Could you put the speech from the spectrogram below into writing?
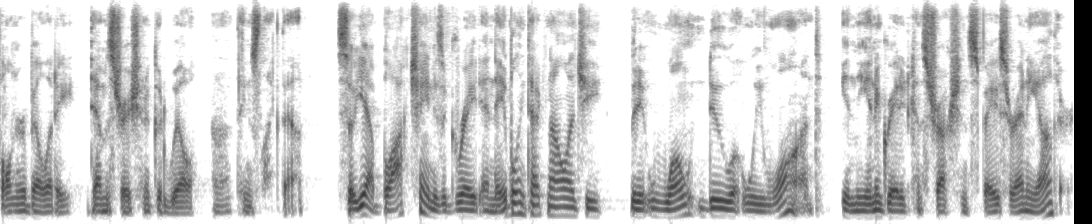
vulnerability, demonstration of goodwill, uh, things like that. So yeah, blockchain is a great enabling technology, but it won't do what we want in the integrated construction space or any other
